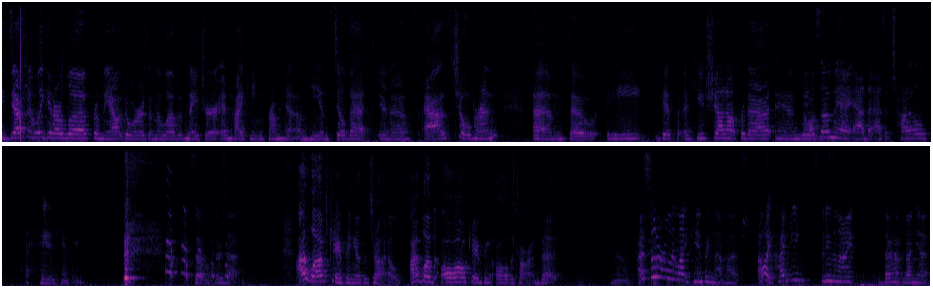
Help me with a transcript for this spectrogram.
we definitely get our love from the outdoors and the love of nature and hiking from him. He instilled that in us as children. Um, so he gets a huge shout out for that, and we Also, may I add that as a child, I hated camping. So there's that. I loved camping as a child. I've loved all camping all the time, but No, I still don't really like camping that much. I like hiking, spending the night that I haven't done yet,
